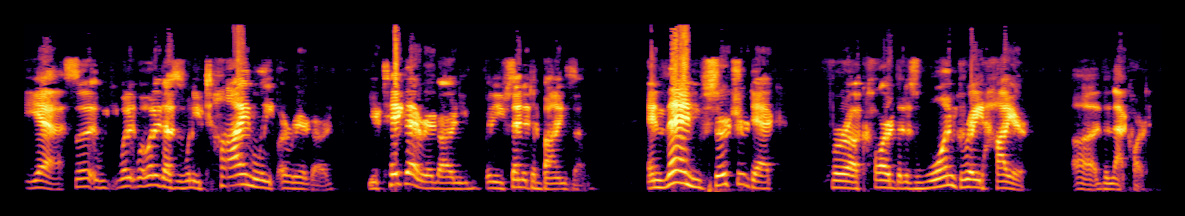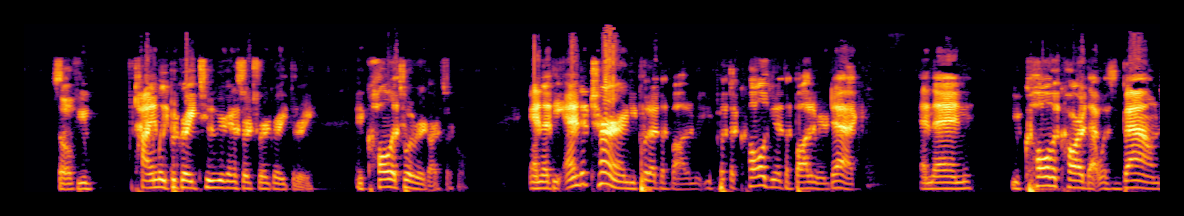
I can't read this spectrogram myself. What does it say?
yeah, so what what it does is when you time leap a rear guard, you take that rear guard and you and you send it to bind zone, and then you search your deck for a card that is one grade higher uh, than that card. So if you time leap a grade two, you're going to search for a grade three, and call it to a rear guard circle. And at the end of turn, you put at the bottom, you put the called unit at the bottom of your deck, and then you call the card that was bound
